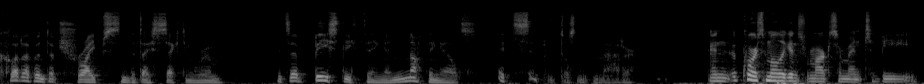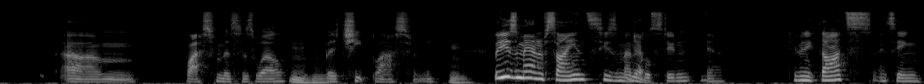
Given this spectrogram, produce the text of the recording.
cut up into tripes in the dissecting room. It's a beastly thing and nothing else. It simply doesn't matter. And of course, Mulligan's remarks are meant to be um, blasphemous as well, but a cheap blasphemy. But he's a man of science. He's a medical student. Yeah. Do you have any thoughts? I'm seeing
